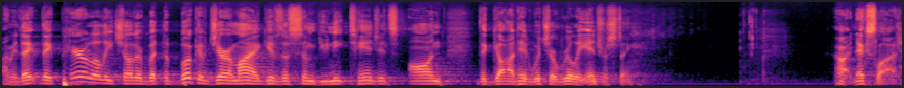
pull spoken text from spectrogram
I mean, they, they parallel each other, but the book of Jeremiah gives us some unique tangents on the Godhead, which are really interesting. All right, next slide.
